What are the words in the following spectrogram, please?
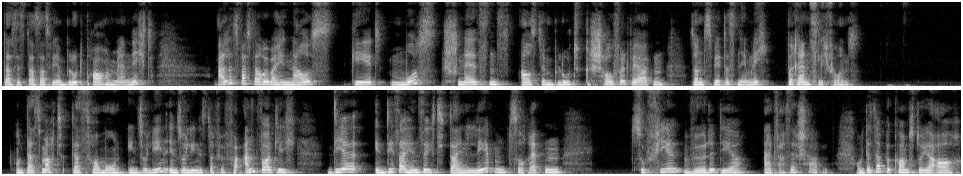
das ist das, was wir im Blut brauchen, mehr nicht. Alles, was darüber hinaus geht, muss schnellstens aus dem Blut geschaufelt werden, sonst wird es nämlich brenzlig für uns. Und das macht das Hormon Insulin. Insulin ist dafür verantwortlich, dir in dieser Hinsicht dein Leben zu retten. Zu viel würde dir einfach sehr schaden. Und deshalb bekommst du ja auch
